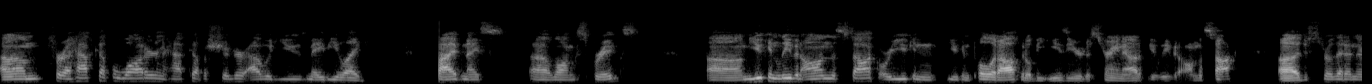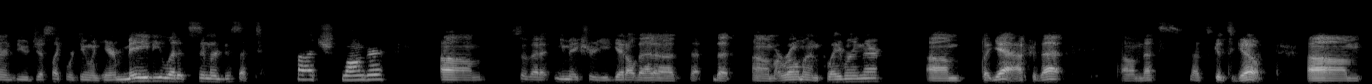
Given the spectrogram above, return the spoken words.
Um, for a half cup of water and a half cup of sugar, I would use maybe like five nice uh, long sprigs. Um, you can leave it on the stock, or you can you can pull it off. It'll be easier to strain out if you leave it on the stock. Uh, just throw that in there and do just like we're doing here. Maybe let it simmer just a touch longer, um, so that it, you make sure you get all that uh, that that um, aroma and flavor in there. Um, but yeah, after that, um, that's that's good to go. Um,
